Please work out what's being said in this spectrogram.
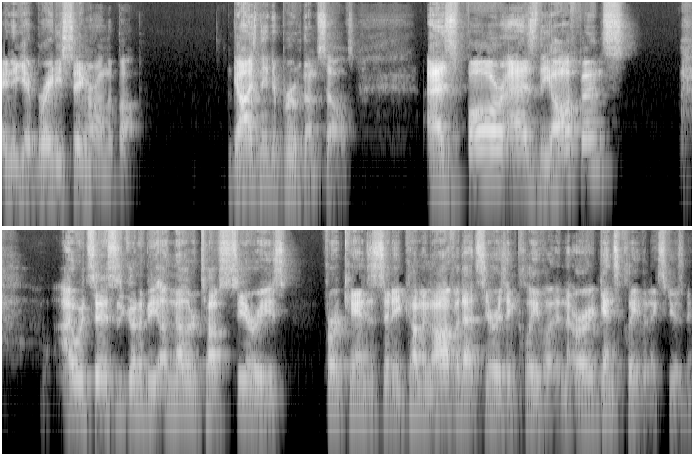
and you get Brady Singer on the bump. Guys need to prove themselves. As far as the offense, I would say this is going to be another tough series for Kansas City coming off of that series in Cleveland or against Cleveland, excuse me.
